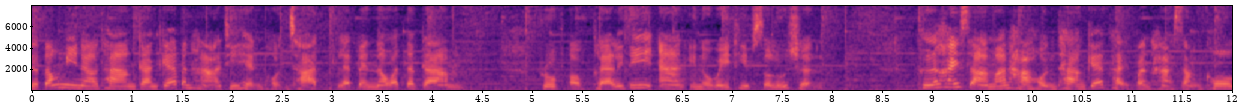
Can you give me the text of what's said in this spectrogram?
จะต้องมีแนวทางการแก้ปัญหาที่เห็นผลชัด และเป็นนวัตกรรม Proof of Clarity and Innovative Solution เพื่อให้สามารถหาหนทางแก้ไขปัญหาสังคม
